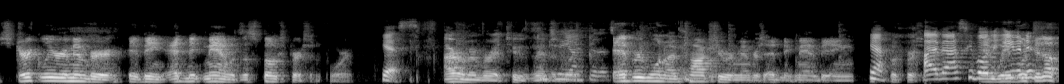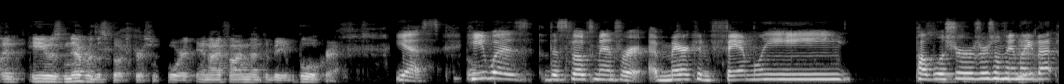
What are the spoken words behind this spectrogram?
strictly remember it being Ed McMahon was the spokesperson for it. Yes. I remember it too I'm too vividly. young for this. Everyone I've talked to remembers Ed McMahon being Yeah. spokesperson. I've asked people, and and we even looked if it up, and he was never the spokesperson for it, and I find that to be bullcrap. Yes, he was the spokesman for American Family Publishers or something like that.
